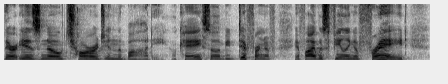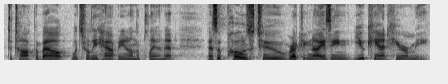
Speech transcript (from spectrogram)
there is no charge in the body, okay? So it'd be different if, if I was feeling afraid to talk about what's really happening on the planet as opposed to recognizing you can't hear me.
